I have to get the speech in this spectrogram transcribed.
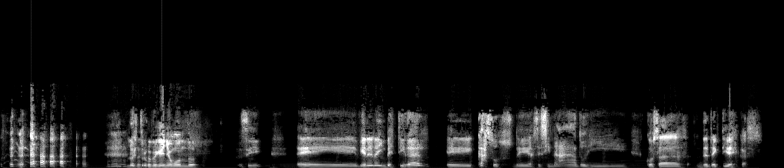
nuestro, nuestro mundo, pequeño mundo. sí, Eh, vienen a investigar eh, casos de asesinatos y cosas detectivescas.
